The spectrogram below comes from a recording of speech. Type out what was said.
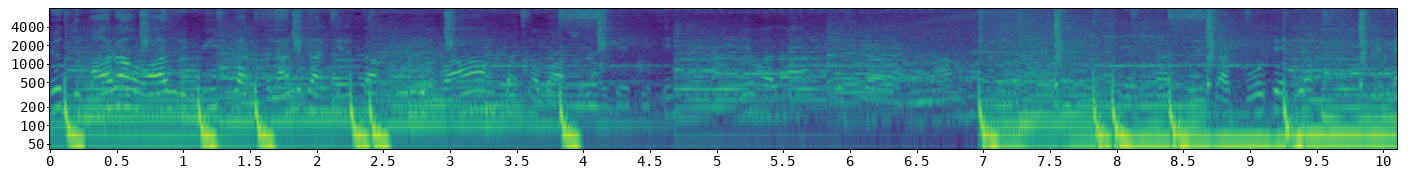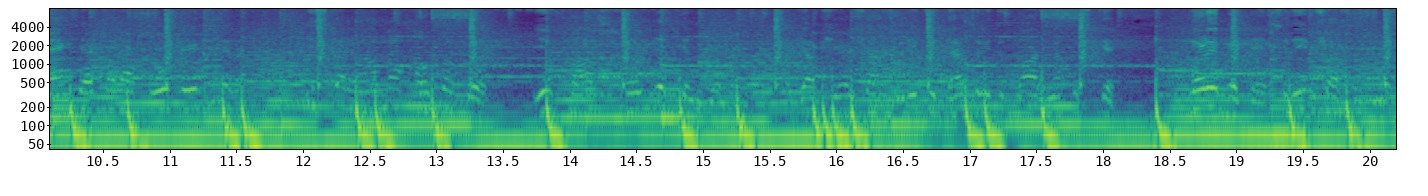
जो दोबारा आवाज़ रिपीट कर, बुलंद करके था पूरी आवाम तक आवाज़ सुनाई देती थी। ये वाला इसका नाम है का कोर्ट एरिया। ये बैक साइड देख रहे हैं। इसका नाम है आउटर रोड ये खास सोल्जर के जब शेर शाह सूरी की डेथ हुई तो बाद में उसके बड़े बेटे सलीम शाह सूरी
